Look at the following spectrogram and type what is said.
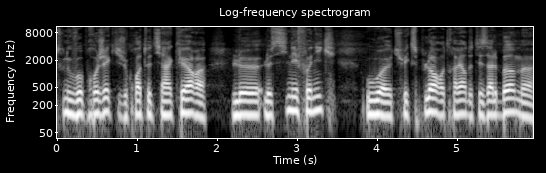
tout nouveau projet qui, je crois, te tient à cœur, le, cinéphonique, où tu explores au travers de tes albums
